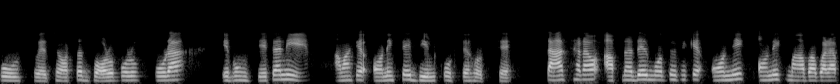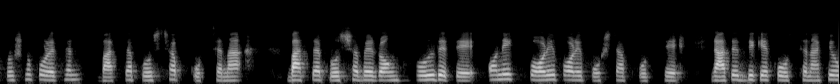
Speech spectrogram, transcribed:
পোস্ট হয়েছে, অর্থাৎ বড় বড় ফোড়া এবং যেটা নিয়ে আমাকে অনেকটাই ডিল করতে হচ্ছে। তাছাড়াও আপনাদের মধ্যে থেকে অনেক অনেক মা বাবারা প্রশ্ন করেছেন, বাচ্চা প্রস্রাব করছে না বাচ্চার প্রস্রাবের রং হলদেতে অনেক পরে পরে প্রস্রাব করছে, রাতের দিকে করছে না, কেউ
